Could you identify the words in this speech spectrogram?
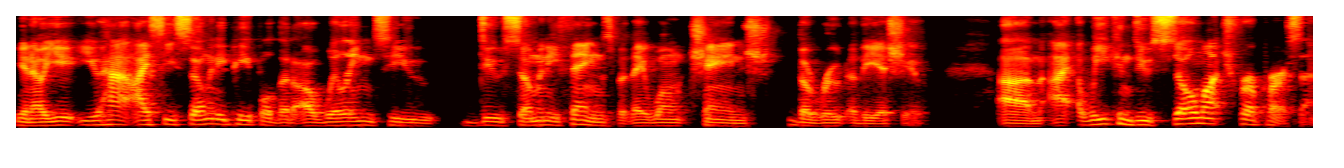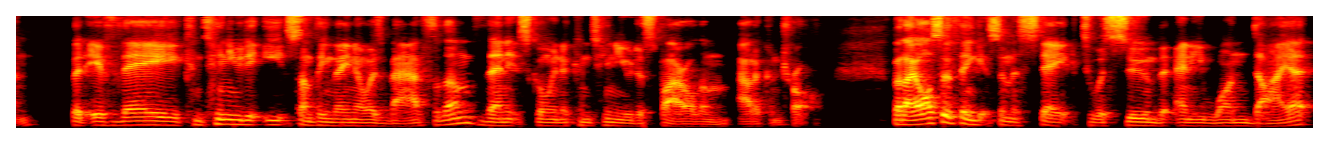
You know, you you have I see so many people that are willing to do so many things, but they won't change the root of the issue. Um, I, we can do so much for a person, but if they continue to eat something they know is bad for them, then it's going to continue to spiral them out of control. But I also think it's a mistake to assume that any one diet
